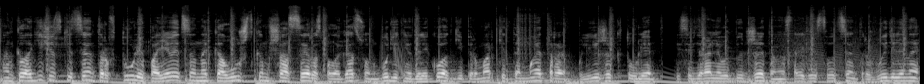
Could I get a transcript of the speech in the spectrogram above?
Онкологический центр в Туле появится на Калужском шоссе. Располагаться он будет недалеко от гипермаркета «Метро», ближе к Туле. Из федерального бюджета на строительство центра выделено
